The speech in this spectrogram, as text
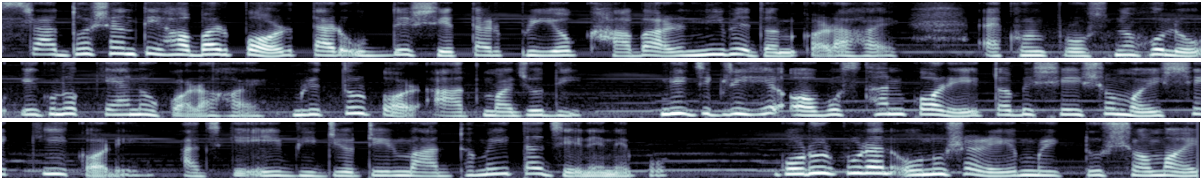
শ্রাদ্ধশান্তি হবার পর তার উদ্দেশ্যে তার প্রিয় খাবার নিবেদন করা হয়। এখন প্রশ্ন হলো, এগুলো কেন করা হয়? মৃত্যুর পর আত্মা যদি নিজ গৃহে অবস্থান করে, তবে সেই সময় সে কি করে? আজকে এই ভিডিওটির মাধ্যমেই তা জেনে নেব। গরুর পুরাণ অনুসারে মৃত্যুর সময়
